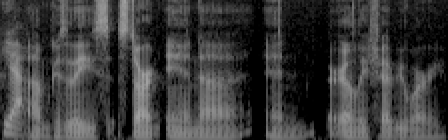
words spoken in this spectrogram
Yeah. because these start in uh, in early February.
